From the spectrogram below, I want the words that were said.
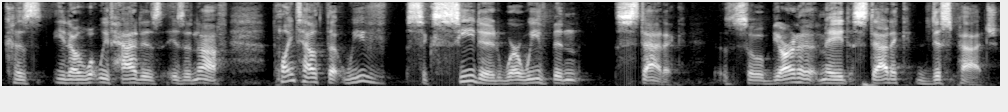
Because, you know, what we've had is, is enough. Point out that we've succeeded where we've been static. So Bjarne made static dispatch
